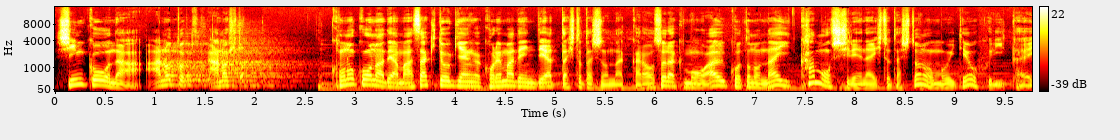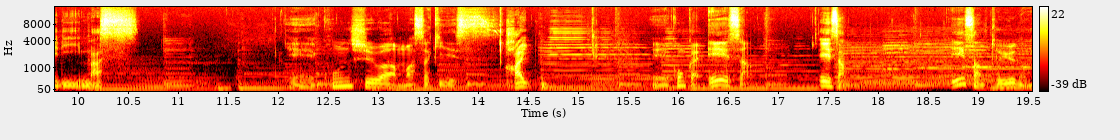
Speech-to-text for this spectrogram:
新コーナーあの時あの人。このコーナーでは正木とギャンがこれまでに出会った人たちの中からおそらくもう会うことのないかもしれない人たちとの思い出を振り返ります。えー今週はまさきです、はい。えー今回 A さん。A さん A さんというのも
